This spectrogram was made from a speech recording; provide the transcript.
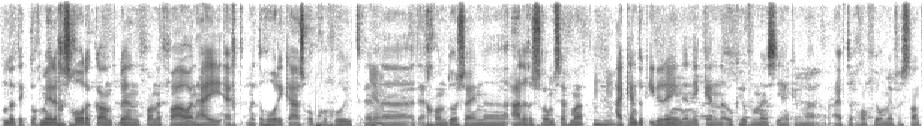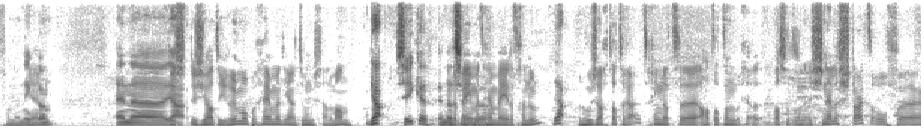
Omdat ik toch meer de geschoren kant ben van het verhaal en hij echt met de horeca is opgegroeid. En eh, het echt gewoon door zijn eh aderen stroomt, zeg maar. Mhm. Hij kent ook iedereen en ik ken ook heel veel mensen die hij kent, maar hij heeft er gewoon veel meer verstand van dan ik dan. En eh, ja. Dus, dus je had die rum op een gegeven moment, ja, toen moest aan de man. ja, zeker. En, En dan ben je met we- hem ben je dat gaan doen? Ja. En hoe zag dat eruit? Ging dat, eh, had dat een, was dat een snelle start? Of, eh,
